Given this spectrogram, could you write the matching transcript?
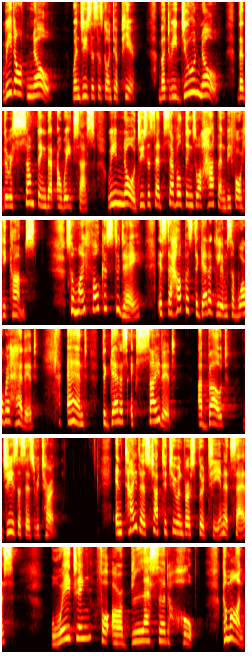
We don't know when Jesus is going to appear, but we do know that there is something that awaits us. We know Jesus said several things will happen before he comes. So my focus today is to help us to get a glimpse of where we're headed and to get us excited about Jesus' return. In Titus chapter 2 and verse 13, it says, waiting for our blessed hope. Come on,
